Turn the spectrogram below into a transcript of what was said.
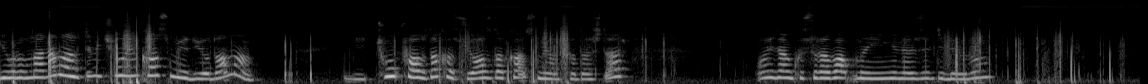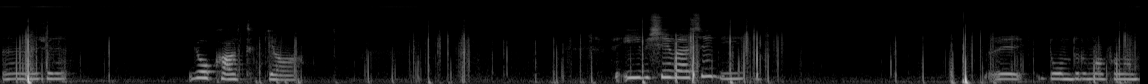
Yorumlarına baktım hiç oyun kasmıyor diyordu ama çok fazla kasıyor. Az da kasmıyor arkadaşlar. O yüzden kusura bakmayın. Yine özür diliyorum. Ee, şöyle Yok artık ya. İyi bir şey verseydi iyi. Böyle dondurma falan.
